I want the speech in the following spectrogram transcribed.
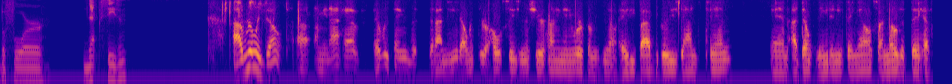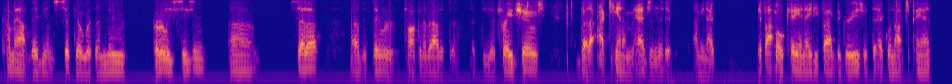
before next season? I really don't. Uh, I mean, I have everything that, that I need. I went through a whole season this year hunting anywhere from, you know, 85 degrees down to 10, and I don't need anything else. I know that they have come out, they've been Sitka with a new early season uh, setup uh, that they were talking about at the, at the uh, trade shows, but I can't imagine that it, I mean, I, if I'm okay in 85 degrees with the Equinox pant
